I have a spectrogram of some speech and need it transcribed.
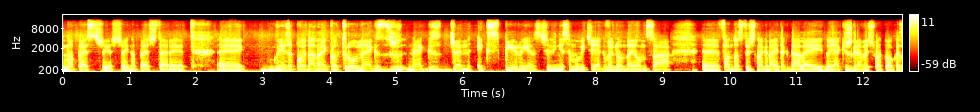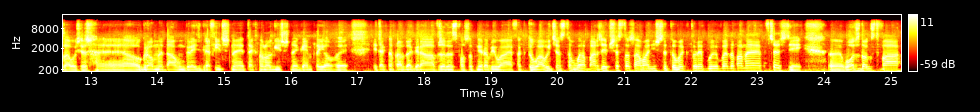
na PS3 jeszcze i na PS4. E, zapowiadana jako True Next, Next Gen Experience, czyli niesamowicie jak wyglądająca, e, fantastyczna gra i tak dalej. No jak już gra wyszła, to okazało się, że e, ogromny downgrade graficzny, technologiczny, gameplayowy i tak naprawdę gra w żaden sposób nie robiła efektu wow i często była bardziej przestarzała niż tytuły, które były wydawane wcześniej. E, Watch Dogs 2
